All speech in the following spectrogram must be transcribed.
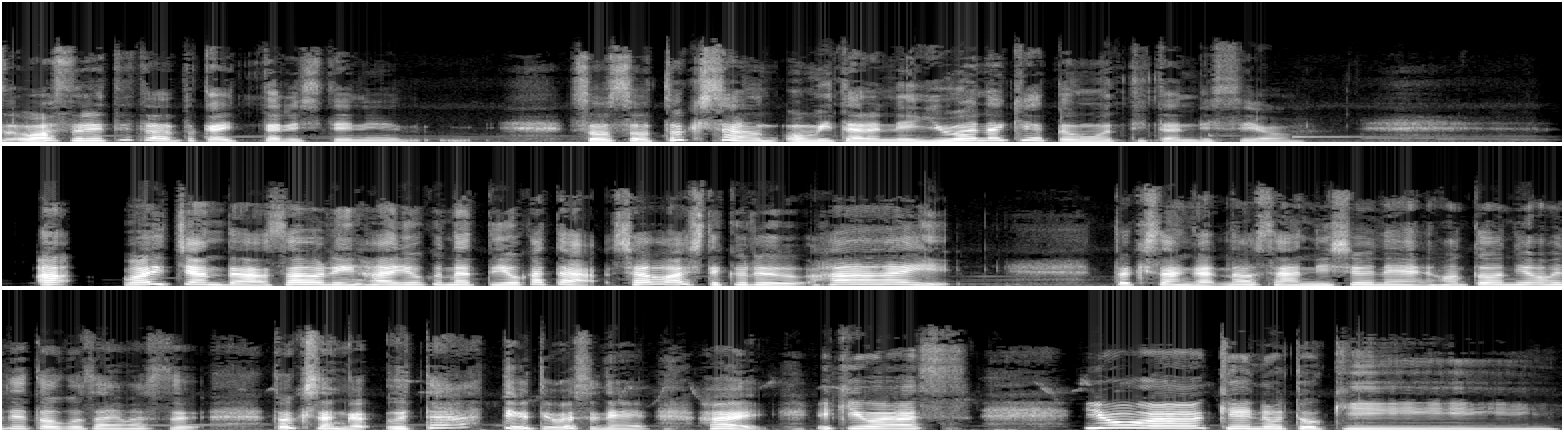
忘れてたとか言ったりしてね。そうそう、トキさんを見たらね、言わなきゃと思ってたんですよ。あ、ワイちゃんだ。サウリン、はい、良くなってよかった。シャワーしてくる。はーい。トキさんが、ナオさん2周年、本当におめでとうございます。トキさんが、歌？って言ってますね。はい。行きます。夜明けの時。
